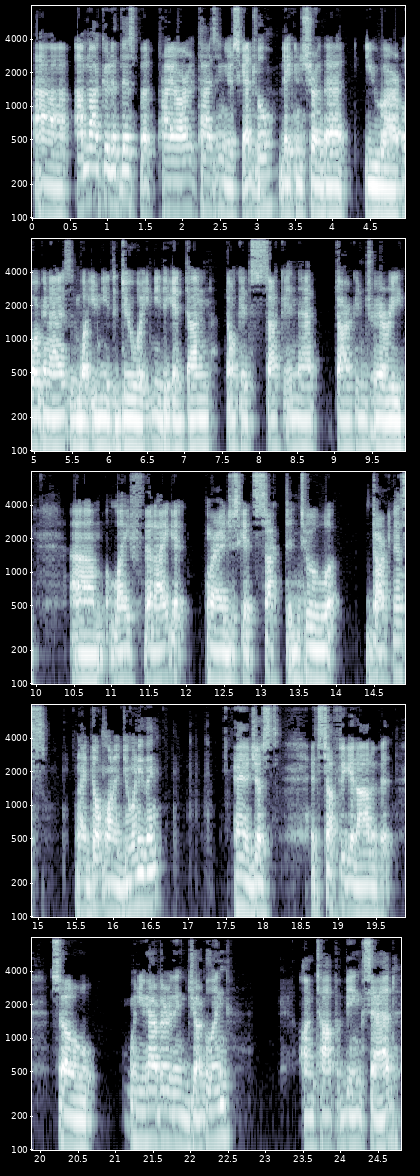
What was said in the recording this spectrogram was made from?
Uh, I'm not good at this, but prioritizing your schedule, making sure that you are organized and what you need to do, what you need to get done. Don't get stuck in that dark and dreary um, life that I get, where I just get sucked into darkness and I don't want to do anything. And it just, it's tough to get out of it. So when you have everything juggling on top of being sad,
